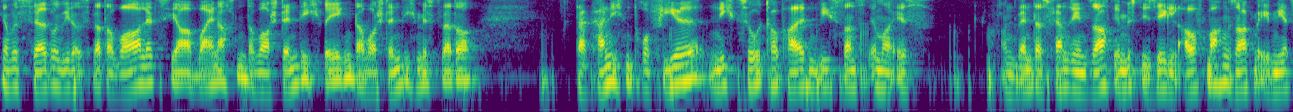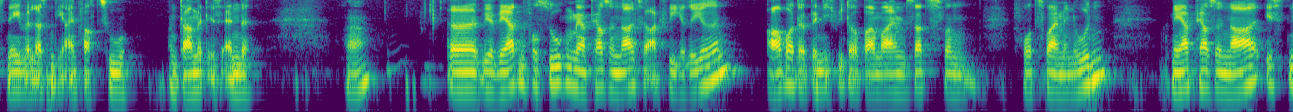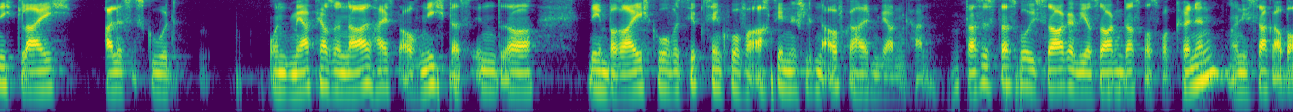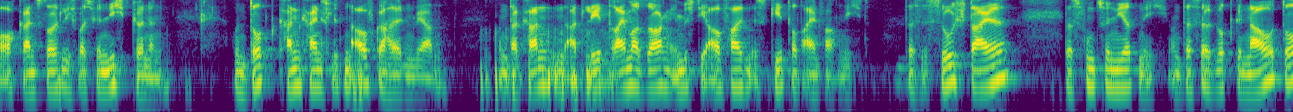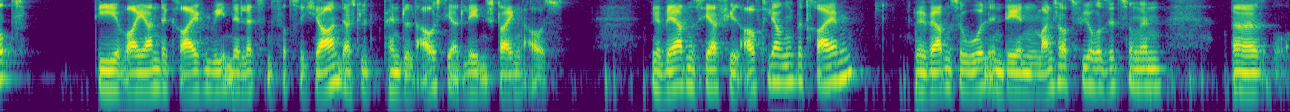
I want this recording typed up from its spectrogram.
Ihr wisst selber, wie das Wetter war letztes Jahr Weihnachten. Da war ständig Regen, da war ständig Mistwetter. Da kann ich ein Profil nicht so top halten, wie es sonst immer ist. Und wenn das Fernsehen sagt, ihr müsst die Segel aufmachen, sagen wir eben jetzt, nee, wir lassen die einfach zu. Und damit ist Ende. Ja. Äh, wir werden versuchen, mehr Personal zu akquirieren, aber da bin ich wieder bei meinem Satz von vor zwei Minuten. Mehr Personal ist nicht gleich, alles ist gut. Und mehr Personal heißt auch nicht, dass in der dem Bereich Kurve 17, Kurve 18 den Schlitten aufgehalten werden kann. Das ist das, wo ich sage, wir sagen das, was wir können. Und ich sage aber auch ganz deutlich, was wir nicht können. Und dort kann kein Schlitten aufgehalten werden. Und da kann ein Athlet dreimal sagen, ihr müsst die aufhalten, es geht dort einfach nicht. Das ist so steil, das funktioniert nicht. Und deshalb wird genau dort die Variante greifen wie in den letzten 40 Jahren. Der Schlitten pendelt aus, die Athleten steigen aus. Wir werden sehr viel Aufklärung betreiben. Wir werden sowohl in den Mannschaftsführersitzungen äh,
